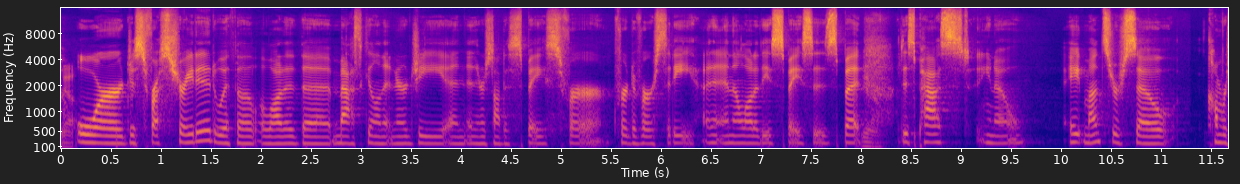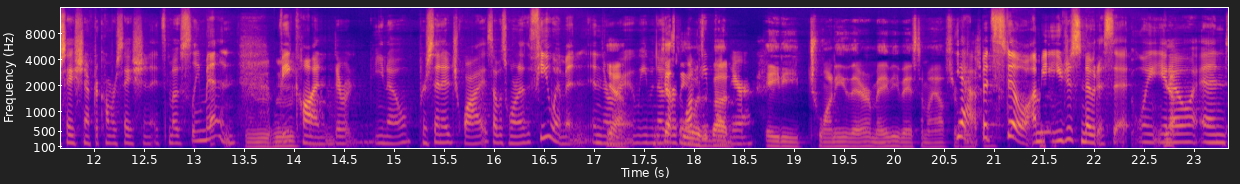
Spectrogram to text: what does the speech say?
yeah. or just frustrated with a, a, lot of the masculine energy, and, and, there's not a space for for diversity in, in a lot of these spaces. But this past, you know, eight months or so, conversation after conversation, it's mostly men. Mm-hmm. VeeCon, there, you know, percentage wise, I was one of the few women in the yeah. room, even though there was a lot of people there. 80, 20 there, maybe based on my observation. Yeah, but still, I mean, you just notice it, you yeah. know, and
